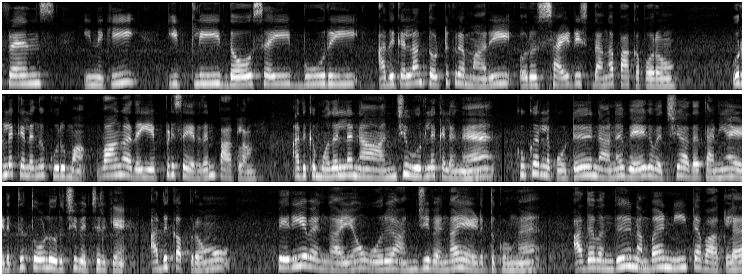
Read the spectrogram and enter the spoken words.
ஃப்ரெண்ட்ஸ் இன்றைக்கி இட்லி தோசை பூரி அதுக்கெல்லாம் தொட்டுக்கிற மாதிரி ஒரு சைட் டிஷ் தாங்க பார்க்க போகிறோம் உருளைக்கிழங்கு குருமா. வாங்க அதை எப்படி செய்கிறதுன்னு பார்க்கலாம். அதுக்கு முதல்ல நான் அஞ்சு உருளைக்கிழங்க குக்கரில் போட்டு நான் வேக வச்சு அதை தனியாக எடுத்து தோல் உரித்து வச்சுருக்கேன். அதுக்கப்புறம் பெரிய வெங்காயம் ஒரு அஞ்சு வெங்காயம் எடுத்துக்கோங்க. அதை வந்து நம்ம நீட்டை வாக்கில்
